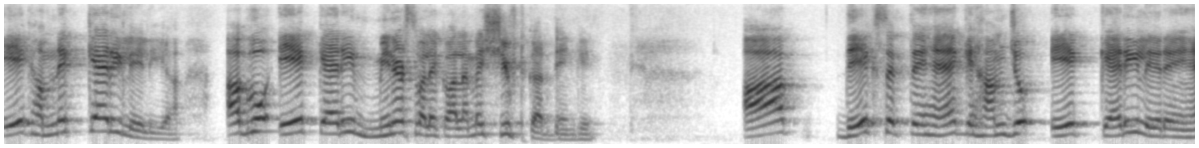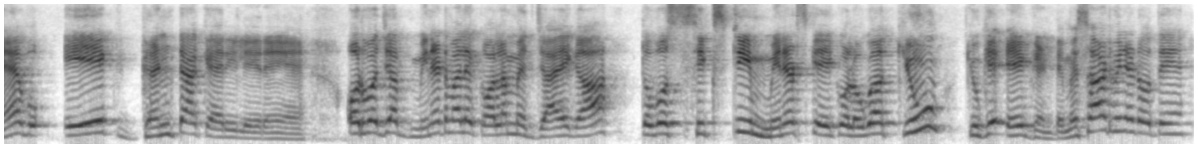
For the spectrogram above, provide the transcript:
एक हमने कैरी ले लिया। अब वो एक कैरी मिनट्स वाले कॉलम में शिफ्ट कर देंगे। आप देख सकते हैं कि हम जो एक कैरी ले रहे हैं, वो एक घंटा कैरी ले रहे हैं। और वो जब मिनट वाले कॉलम में जाएगा तो वो 60 मिनट्स के इक्वल होगा। क्यों? क्योंकि एक घंटे में 60 मिनट होते हैं।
